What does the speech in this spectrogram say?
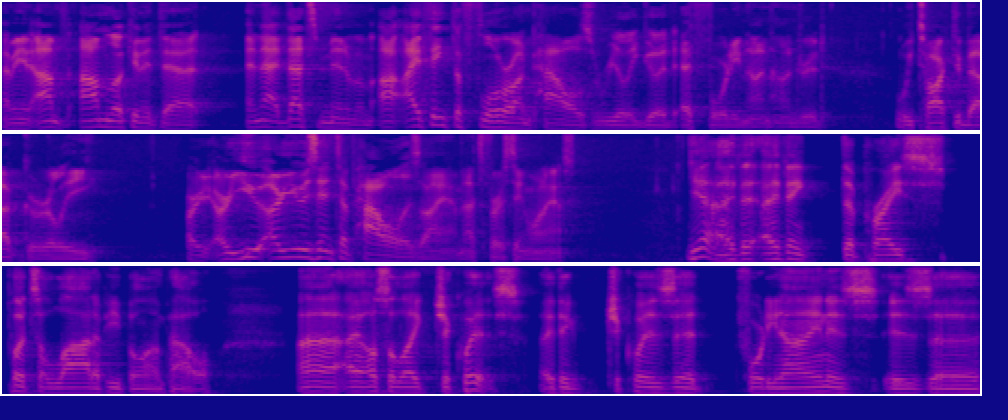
I mean, I'm I'm looking at that, and that that's minimum. I, I think the floor on Powell is really good at 4,900. We talked about Gurley. Are, are you are you as into Powell as I am? That's the first thing I want to ask. Yeah, I, th- I think the price puts a lot of people on Powell. Uh, I also like Jacquizz. I think Jacquizz at 49 is is uh,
